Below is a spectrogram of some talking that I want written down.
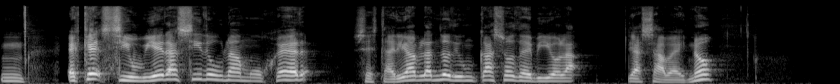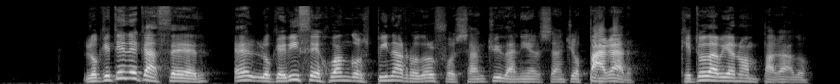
mm, es que si hubiera sido una mujer, se estaría hablando de un caso de viola, ya sabéis, ¿no? Lo que tiene que hacer es lo que dice Juan Gospina, Rodolfo Sancho y Daniel Sancho, pagar, que todavía no han pagado.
